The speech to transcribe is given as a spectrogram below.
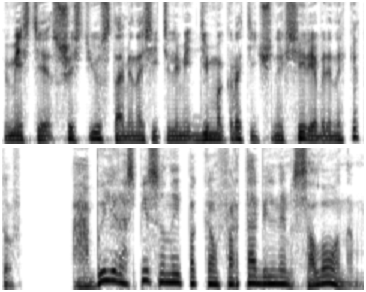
вместе с шестьюстами носителями демократичных серебряных китов, а были расписаны по комфортабельным салонам,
